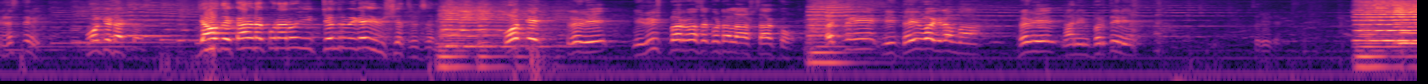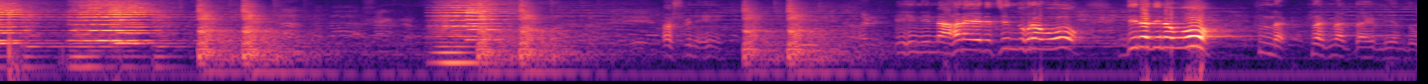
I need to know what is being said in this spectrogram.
ತಿಳಿಸ್ತೀನಿ. ಓಕೆ ಡಾಕ್ಟರ್ ಯಾವುದೇ ಕಾರಣಕ್ಕೂ ನಾನು ಈ ಚಂದ್ರುವಿಗೆ ಈ ವಿಷಯ ತಿಳಿಸಲ್ಲ. ಓಕೆ ರವಿ ನೀವು ಇಷ್ಟು ಭರವಸೆ ಕೊಟ್ಟಲ್ಲ ಅಷ್ಟು ಸಾಕು. ಅಶ್ವಿನಿ ನೀ ಧೈರ್ಯವಾಗಿರಮ್ಮ. ರವಿ ನಾನು ಇನ್ನು ಬರ್ತೀನಿ. ಸರಿ ಅಶ್ವಿನಿ. ಈ ನಿನ್ನ ಹಣೆಯಲ್ಲಿ ಸಿಂಧೂರವು, ದಿನ ದಿನವೂ ನಗ್ ನಗ್ನಾಗ್ತಾ ಇರಲಿ ಎಂದು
